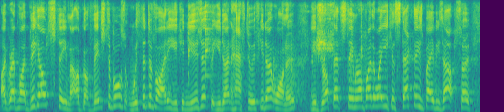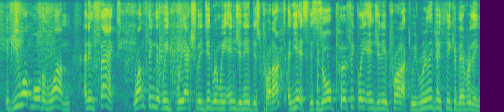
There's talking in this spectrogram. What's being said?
I grab my big old steamer. I've got vegetables with the divider. You can use it, but you don't have to if you don't want to. You drop that steamer on. By the way, you can stack these babies up. So if you want more than one, and in fact, one thing that we, we actually did when we engineered this product, and yes, this is all perfectly engineered product. We really do think of everything.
